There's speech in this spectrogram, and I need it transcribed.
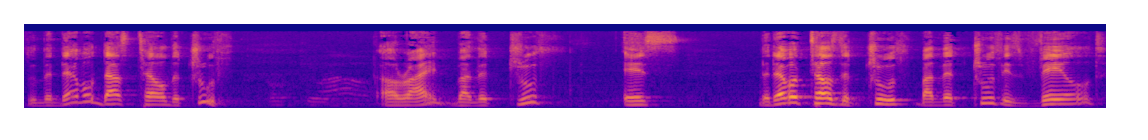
So the devil does tell the truth. All right? But the truth is the devil tells the truth, but the truth is veiled,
